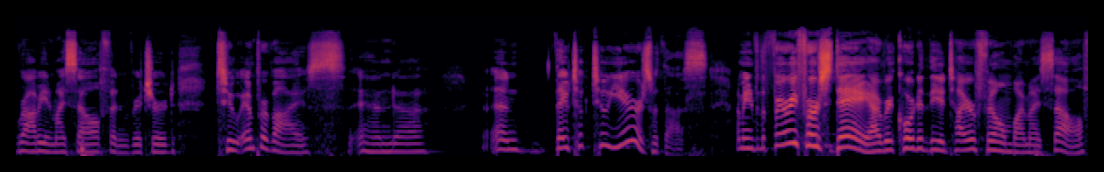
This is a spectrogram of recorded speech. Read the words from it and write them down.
Robby and myself and Richard, to improvise. And uh, and they took two years with us. I mean, the very first day, I recorded the entire film by myself.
